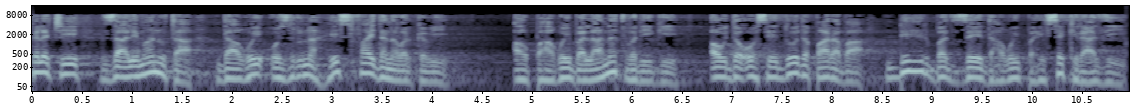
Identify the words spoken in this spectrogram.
کله چې ظالمانو ته داغوی عذرونه هیڅ فائدہ نه ورکوي او پاغوی بلانت وریږي او د اوسېدو د پاره با ډېر بد زید هغوی په حصہ کې راځي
